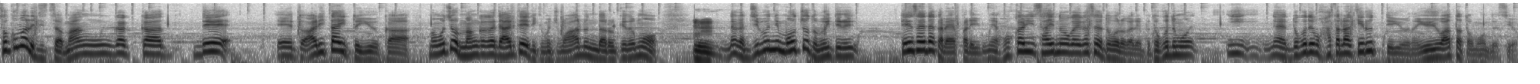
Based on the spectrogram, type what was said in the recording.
そこまで実は漫画家で、えー、とありたいというか、まあ、もちろん漫画家でありたいという気持ちもあるんだろうけどもうん。なんか自分にもうちょっと向いてる天才だからやっぱりね他に才能が生かせるところがねどこでもいい、ね、どこでも働けるっていうような余裕はあったと思うんですよ。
